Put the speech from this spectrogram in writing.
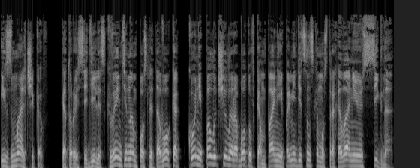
из мальчиков, которые сидели с Квентином после того, как Кони получила работу в компании по медицинскому страхованию «Сигна».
